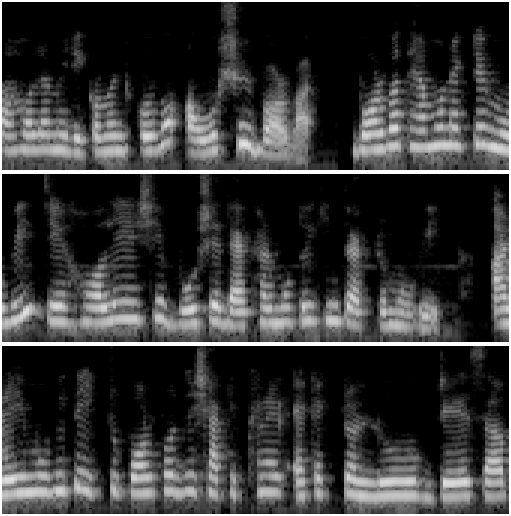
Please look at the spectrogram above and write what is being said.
তাহলে আমি রিকমেন্ড করব অবশ্যই বরবাদ। বরবাদ এমন একটা মুভি যে হলে এসে বসে দেখার মতোই কিন্তু একটা মুভি আর এই মুভিতে একটু পরপর যে শাকিব খানের এক একটা লুক ড্রেস আপ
